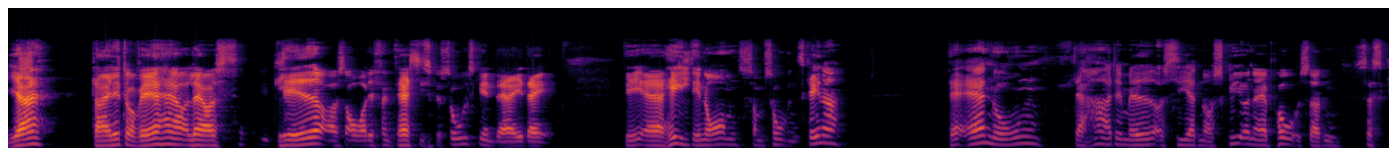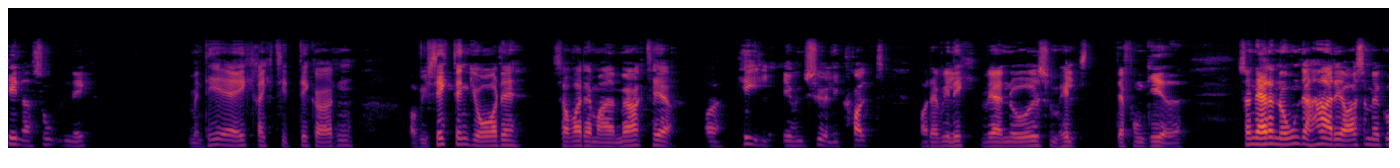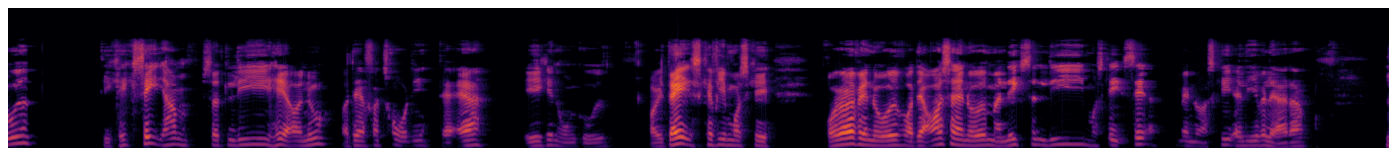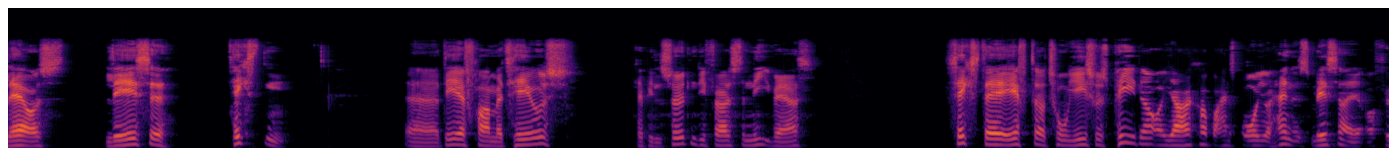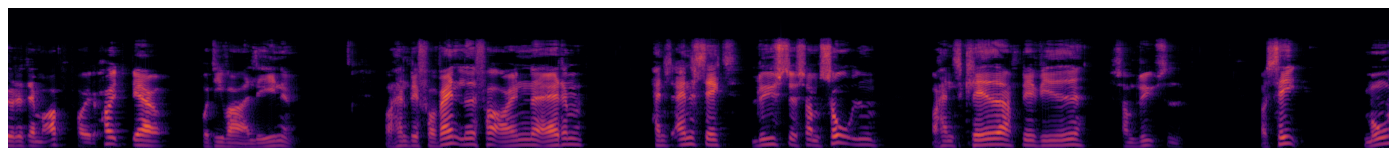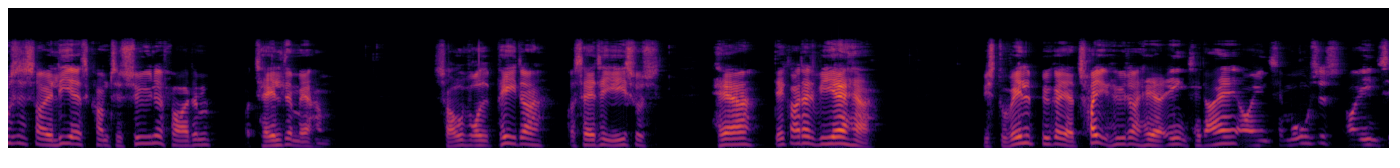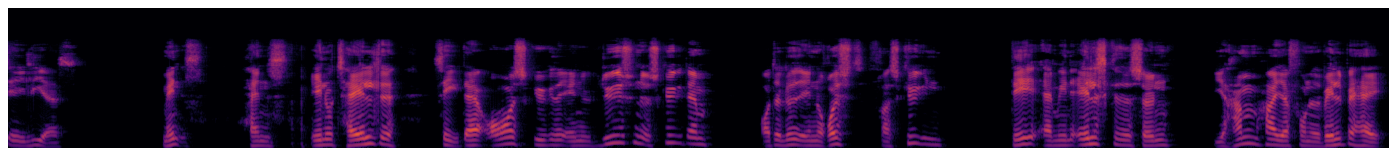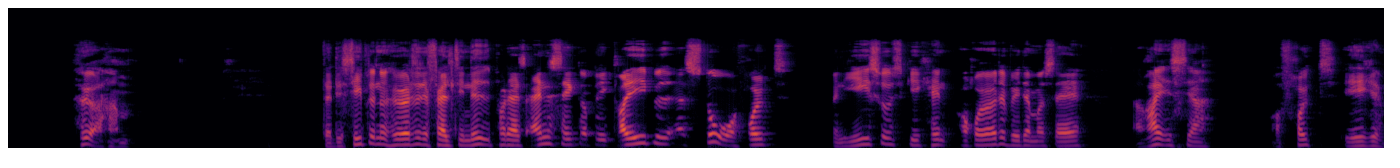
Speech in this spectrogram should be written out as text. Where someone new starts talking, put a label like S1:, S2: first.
S1: Ja, dejligt at være her, og lad os glæde os over det fantastiske solskin, der er i dag. Det er helt enormt, som solen skinner. Der er nogen, der har det med at sige, at når skyerne er på, sådan, så skinner solen ikke. Men det er ikke rigtigt, det gør den. Og hvis ikke den gjorde det, så var det meget mørkt her, og helt eventyrligt koldt, og der ville ikke være noget som helst, der fungerede. Sådan er der nogen, der har det også med Gud. De kan ikke se ham sådan lige her og nu, og derfor tror de, der er ikke nogen Gud. Og i dag skal vi måske røre ved noget, hvor der også er noget, man ikke sådan lige måske ser, men måske alligevel er der. Lad os læse teksten. Øh, det er fra Matthæus kapitel 17, de første ni vers. Seks dage efter tog Jesus Peter og Jakob og hans bror Johannes med sig og førte dem op på et højt bjerg, hvor de var alene og han blev forvandlet for øjnene af dem. Hans ansigt lyste som solen, og hans klæder blev hvide som lyset. Og se, Moses og Elias kom til syne for dem og talte med ham. Så udbrød Peter og sagde til Jesus, Herre, det er godt, at vi er her. Hvis du vil, bygger jeg tre hytter her, en til dig, og en til Moses, og en til Elias. Mens han endnu talte, Se, der overskyggede en lysende sky dem, og der lød en røst fra skyen. Det er min elskede søn. I ham har jeg fundet velbehag. Hør ham. Da disciplene hørte det, faldt de ned på deres ansigt og blev grebet af stor frygt. Men Jesus gik hen og rørte ved dem og sagde, Rejs jer og frygt ikke.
